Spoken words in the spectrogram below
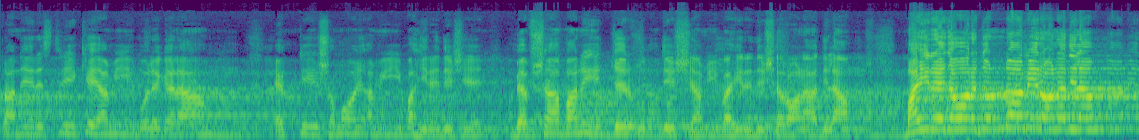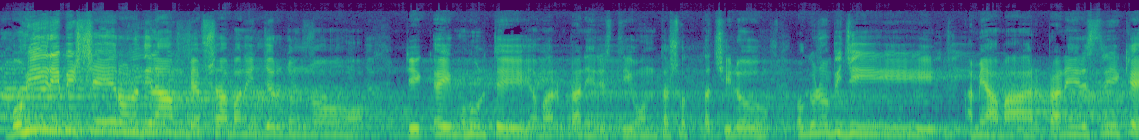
প্রাণের স্ত্রীকে আমি বলে গেলাম, একটি সময় আমি বাহিরে দেশে, ব্যবসা বাণিজ্যের উদ্দেশ্যে আমি বাহিরে দেশে রওনা দিলাম। বাইরে যাওয়ার জন্য আমি রওনা দিলাম, বহির বিশ্বে রওনা দিলাম ব্যবসা বাণিজ্যের জন্য। ঠিক এই মুহূর্তে আমার প্রাণের স্ত্রী অন্তা সত্তা ছিল অগ্নবীজি আমি আমার প্রাণের স্ত্রীকে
